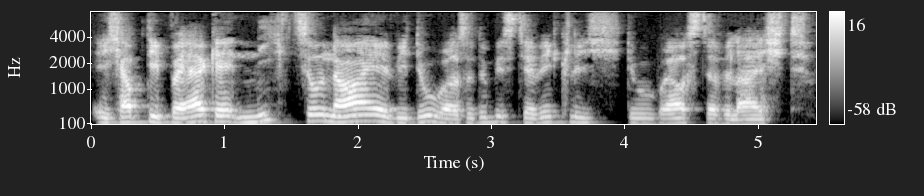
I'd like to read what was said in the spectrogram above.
ich habe die Berge nicht so nahe wie du. Also du bist ja wirklich, du brauchst ja vielleicht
